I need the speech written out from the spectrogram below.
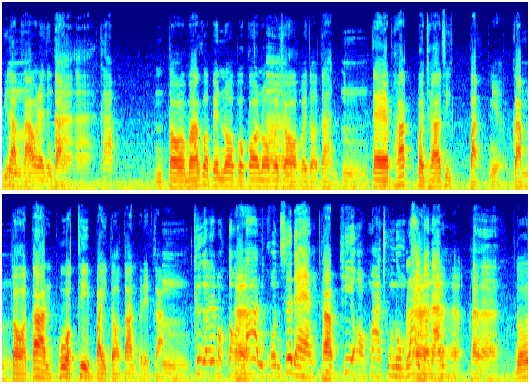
พิราบขาวอะไรต่างอ่อ่ครับ ๆ ต่อมาก็เป็นนปกนปชไปต่อต้าน อืม แต่พรรคประชาธิปัตย์เนี่ยกลับอืม ต่อต้านพวกที่ไปต่อต้านเผด็จการ อืมคือกำลังจะบอกต่อเออต้านคนเสื้อแดงครับที่ออกมาชุมนุมไล่ตอนนั้นอ่าอ่าครับ เออโดย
